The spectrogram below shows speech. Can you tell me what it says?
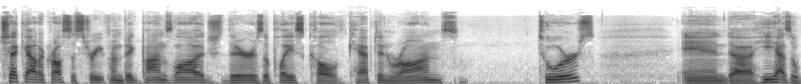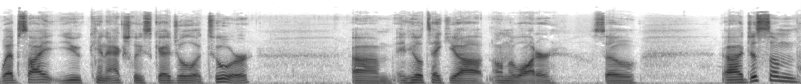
check out across the street from Big Pines Lodge. There's a place called Captain Ron's Tours, and uh, he has a website. You can actually schedule a tour, um, and he'll take you out on the water. So, uh, just some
